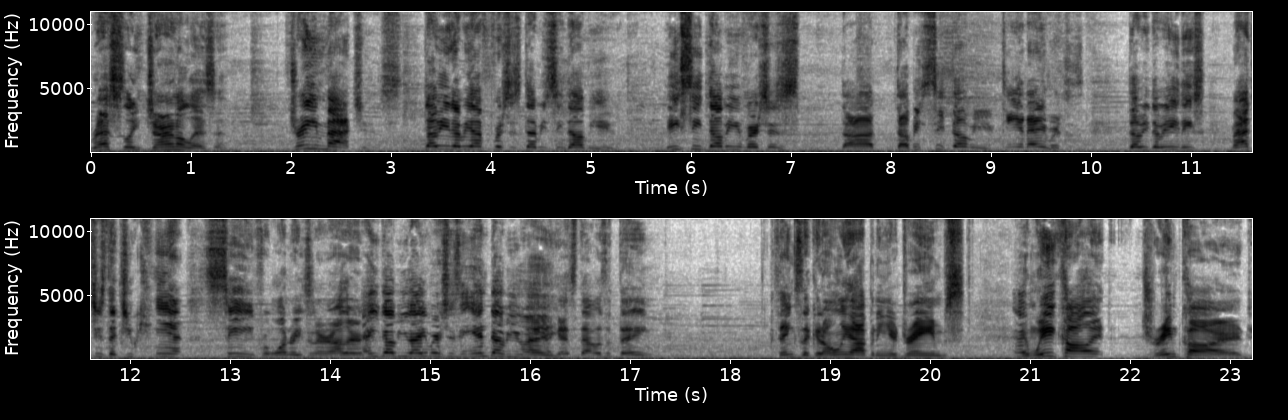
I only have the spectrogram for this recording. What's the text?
Wrestling journalism, dream matches, WWF versus WCW, ECW versus uh, WCW, TNA versus WWE. These matches that you can't see for one reason or another. AWA versus the NWA. I guess that was a thing. Things that could only happen in your dreams. And we call it Dream Card.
